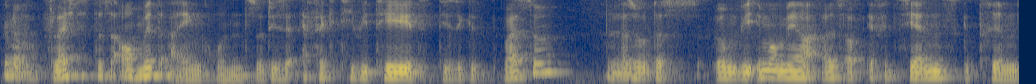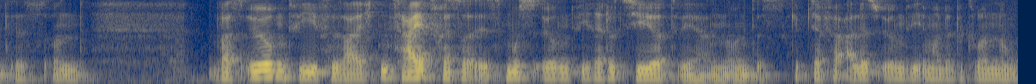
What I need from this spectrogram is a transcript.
genau. Vielleicht ist das auch mit ein Grund, so diese Effektivität, diese, weißt du? Also, dass irgendwie immer mehr alles auf Effizienz getrimmt ist und was irgendwie vielleicht ein Zeitfresser ist, muss irgendwie reduziert werden. Und es gibt ja für alles irgendwie immer eine Begründung.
